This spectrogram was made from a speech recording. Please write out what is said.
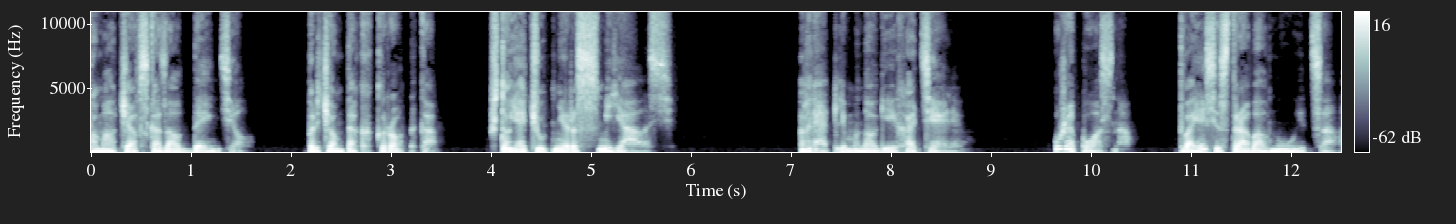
помолчав, сказал Дентил. Причем так кротко, что я чуть не рассмеялась. Вряд ли многие хотели. Уже поздно. Твоя сестра волнуется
